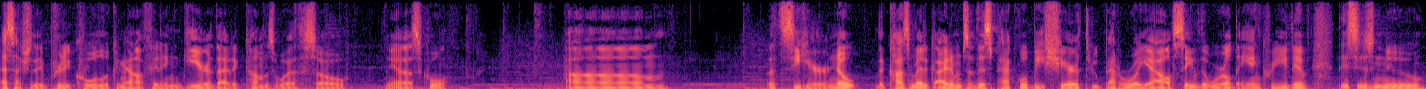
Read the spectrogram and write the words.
That's actually a pretty cool looking outfit and gear that it comes with. So, yeah, that's cool. Um, let's see here. Note the cosmetic items of this pack will be shared through Battle Royale, Save the World, and Creative. This is new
